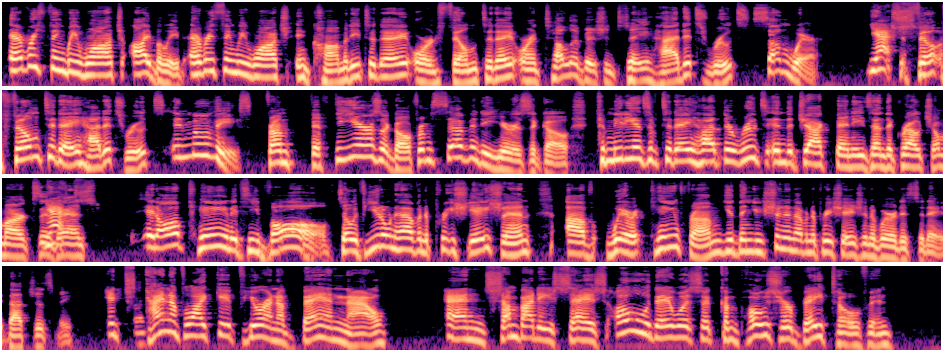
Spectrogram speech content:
everything we watch, I believe everything we watch in comedy today, or in film today, or in television today, had its roots somewhere. yes. Fil- film today had its roots in movies from 50 years ago, from 70 years ago. Comedians of today had their roots in the Jack Bennies and the Groucho Marx and, and it all came, it's evolved. So if you don't have an appreciation of where it came from, you, then you shouldn't have an appreciation of where it is today. That's just me. It's kind of like if you're in a band now and somebody says, Oh, there was a composer Beethoven.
